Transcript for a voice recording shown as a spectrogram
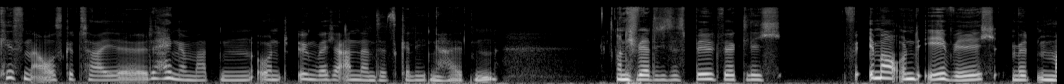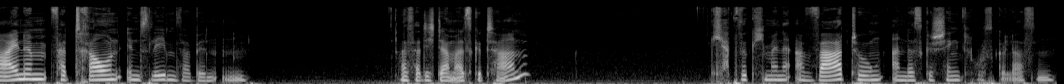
Kissen ausgeteilt, Hängematten und irgendwelche anderen Sitzgelegenheiten. Und ich werde dieses Bild wirklich für immer und ewig mit meinem Vertrauen ins Leben verbinden. Was hatte ich damals getan? ich habe wirklich meine Erwartung an das Geschenk losgelassen.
